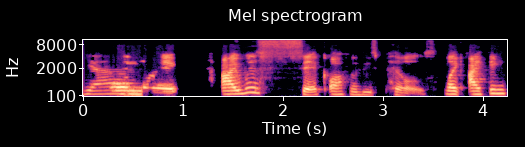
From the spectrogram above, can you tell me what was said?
Yeah. and like I was sick off of these pills. Like I think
